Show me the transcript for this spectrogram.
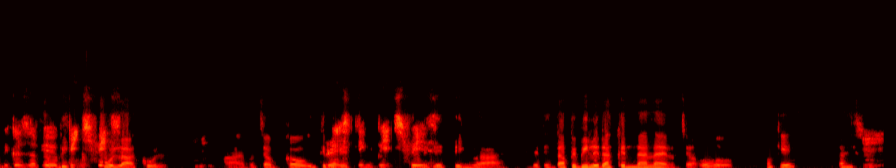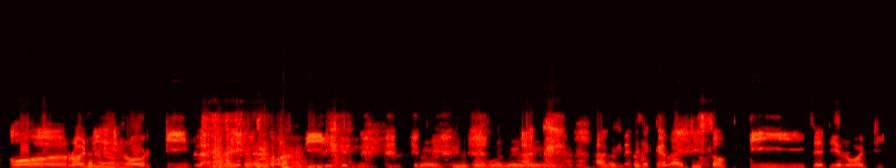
Because of your beach cool face. lah, cool. Ah, macam kau intimidating, Resting beach face. intimidating lah. Intimidating. Tapi bila dah kenal kan, macam oh, okay. Nice. Oh, Rodi, Ah. Rodi pula. Rodi. Roti pun boleh Aku nak cakap Rodi softy. Jadi Rodi.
